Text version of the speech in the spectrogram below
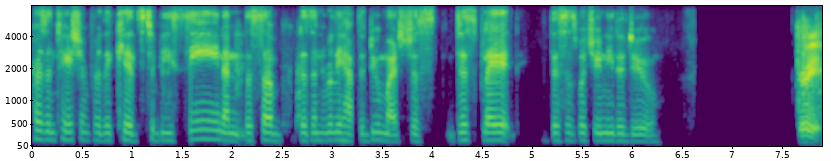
presentation for the kids to be seen and the sub doesn't really have to do much just display it this is what you need to do Great.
